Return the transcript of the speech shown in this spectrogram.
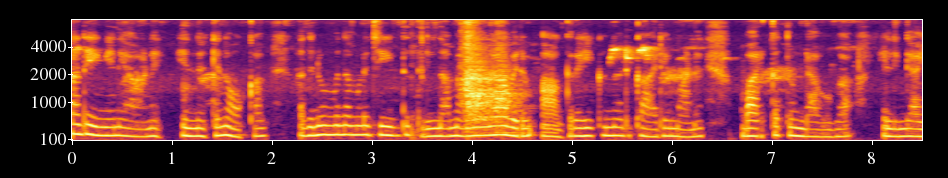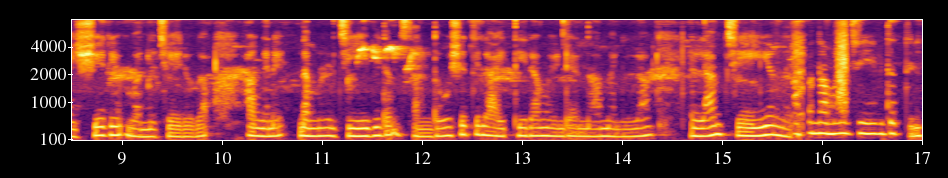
അതെങ്ങനെയാണ് എന്നൊക്കെ നോക്കാം. അതിനു മുമ്പ് നമ്മുടെ ജീവിതത്തിൽ നാം എല്ലാവരും ആഗ്രഹിക്കുന്ന ഒരു കാര്യമാണ് വർക്കത്തുണ്ടാവുക അല്ലെങ്കിൽ ഐശ്വര്യം വന്നു ചേരുക. അങ്ങനെ നമ്മുടെ ജീവിതം സന്തോഷത്തിലായിത്തീരാൻ വേണ്ടിയാണ് നാം എല്ലാം എല്ലാം ചെയ്യുന്നത്. അപ്പം നമ്മുടെ ജീവിതത്തിൽ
